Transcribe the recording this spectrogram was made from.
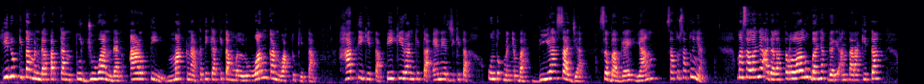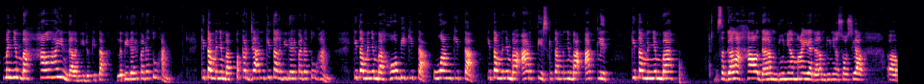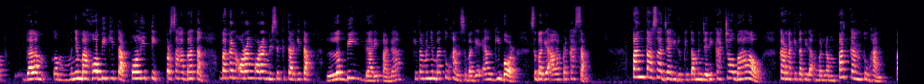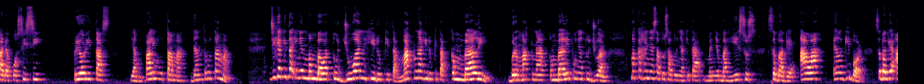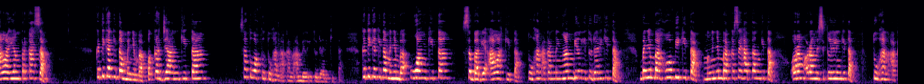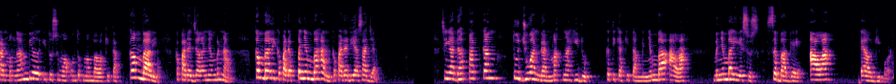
Hidup kita mendapatkan tujuan dan arti, makna ketika kita meluangkan waktu kita, hati kita, pikiran kita, energi kita untuk menyembah Dia saja sebagai yang satu-satunya. Masalahnya adalah terlalu banyak dari antara kita menyembah hal lain dalam hidup kita lebih daripada Tuhan. Kita menyembah pekerjaan kita lebih daripada Tuhan. Kita menyembah hobi kita, uang kita, kita menyembah artis, kita menyembah atlet, kita menyembah segala hal dalam dunia maya, dalam dunia sosial, uh, dalam uh, menyembah hobi kita, politik, persahabatan, bahkan orang-orang di sekitar kita lebih daripada kita menyembah Tuhan sebagai El Gibor, sebagai Allah perkasa. Pantas saja hidup kita menjadi kacau balau karena kita tidak menempatkan Tuhan pada posisi prioritas yang paling utama dan terutama. Jika kita ingin membawa tujuan hidup kita, makna hidup kita kembali bermakna, kembali punya tujuan, maka hanya satu-satunya kita menyembah Yesus sebagai Allah El Gibor, sebagai Allah yang perkasa. Ketika kita menyembah pekerjaan kita, satu waktu Tuhan akan ambil itu dari kita. Ketika kita menyembah uang kita sebagai Allah kita, Tuhan akan mengambil itu dari kita. Menyembah hobi kita, menyembah kesehatan kita, orang-orang di sekeliling kita, Tuhan akan mengambil itu semua untuk membawa kita kembali kepada jalan yang benar, kembali kepada penyembahan kepada Dia saja. Sehingga dapatkan tujuan dan makna hidup ketika kita menyembah Allah menyembah Yesus sebagai Allah El Gibor.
